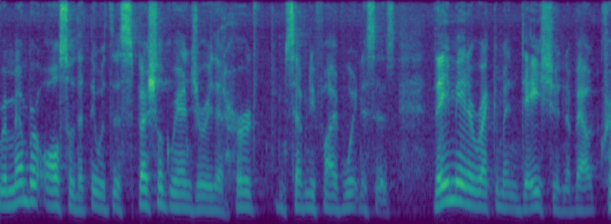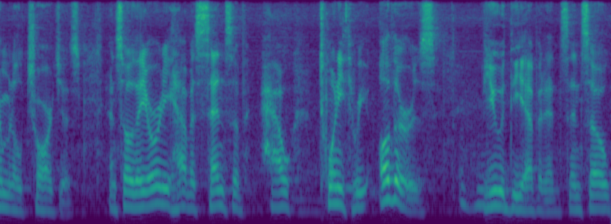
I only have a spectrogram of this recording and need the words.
remember also that there was this special grand jury that heard from 75 witnesses. They made a recommendation about criminal charges. And so they already have a sense of how 23 others mm-hmm. viewed the evidence. And so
